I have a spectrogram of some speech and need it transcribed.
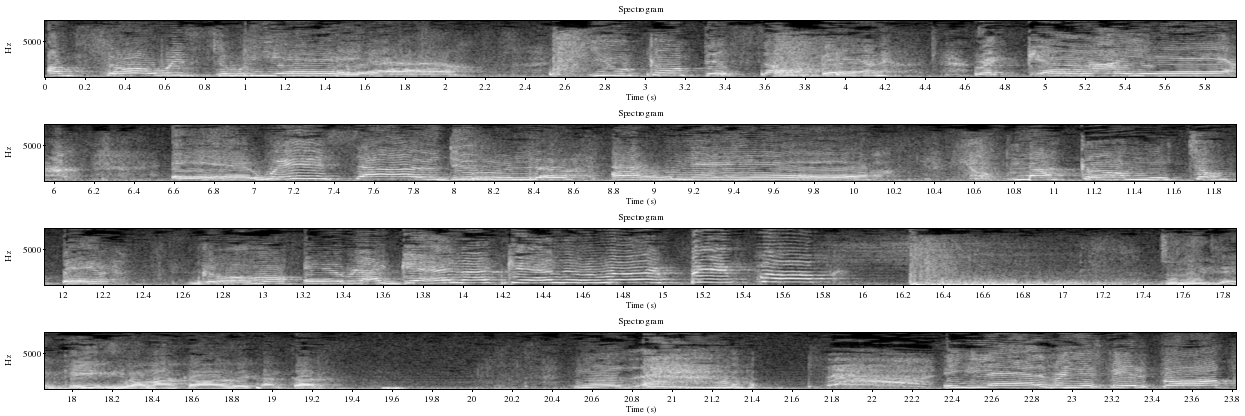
I'm sorry, so yeah. You can't get something, reckon I yeah. Et oui, ça du le année. Ma comme ton père, como el again, I can it pop. Judith, ¿en qué idioma acabas de cantar? No. Inglés, Britney Spears pop.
